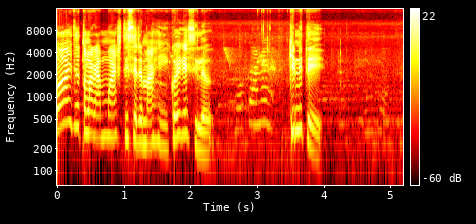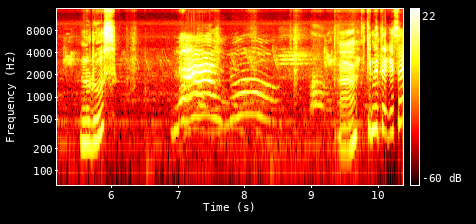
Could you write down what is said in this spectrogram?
ওই যে তোমার আম্মু আসতেছে রে মাহি কই গেছিল? কিনিতে? নুডুস হুম, কিনিতে গেছে?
